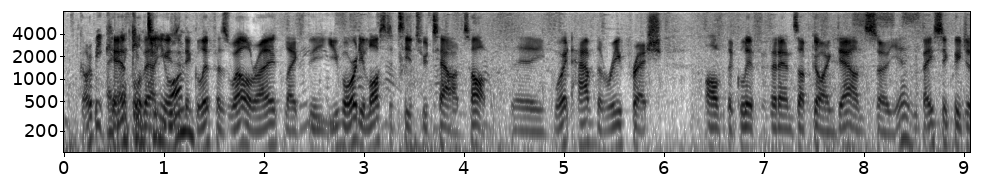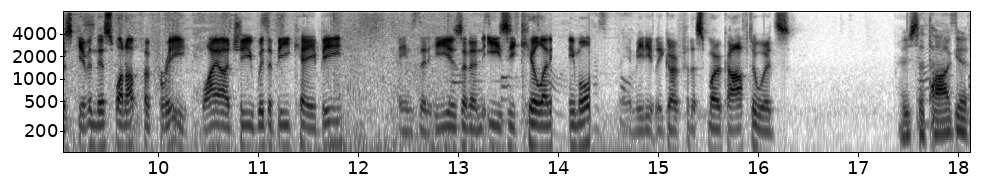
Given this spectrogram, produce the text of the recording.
Dire's bottom tower Got to be careful about using on. the glyph as well, right? Like, the, you've already lost a tier 2 tower top. They won't have the refresh of the glyph if it ends up going down. So, yeah, you're basically just giving this one up for free. YRG with the BKB means that he isn't an easy kill anymore. They immediately go for the smoke afterwards. Who's the target?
